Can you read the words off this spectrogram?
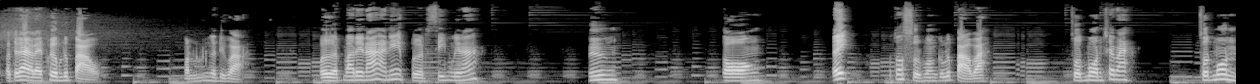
เราจะได้อะไรเพิ่มหรือเปล่า มาลุ้นกันดีกว่า เปิดมาเลยนะ อันนี้เปิดซิงเลยนะหนึ่งสองเอ้ยเราต้องสวดมนต์กันหรือเปล่าวะ สวดมนต์ใช่ไหมสวดมนต์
